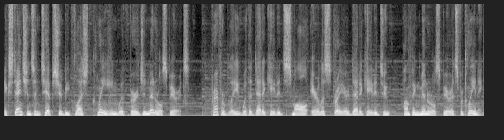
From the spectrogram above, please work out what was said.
Extensions and tips should be flushed clean with virgin mineral spirits, preferably with a dedicated small airless sprayer dedicated to pumping mineral spirits for cleaning.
